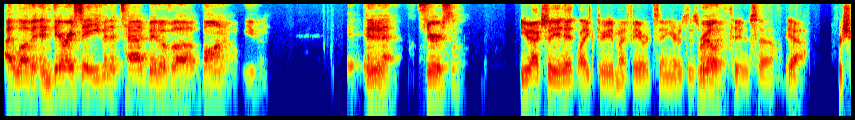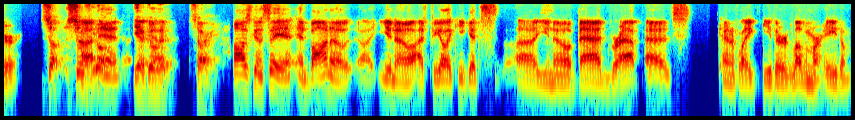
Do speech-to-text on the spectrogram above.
I love it. And dare I say, even a tad bit of uh, Bono, even. In that, seriously. You actually hit like three of my favorite singers as really? well, too. So yeah, for sure. So, so uh, and, yeah, go yeah. ahead. Sorry. I was going to say, and Bono, uh, you know, I feel like he gets, uh, you know, a bad rap as kind of like either love him or hate him,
